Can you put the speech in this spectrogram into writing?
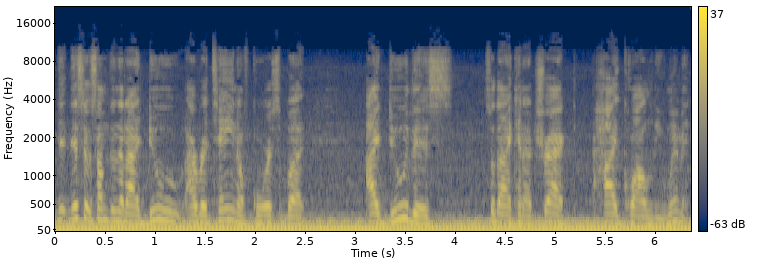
this is something that I do, I retain, of course, but I do this so that I can attract high quality women.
